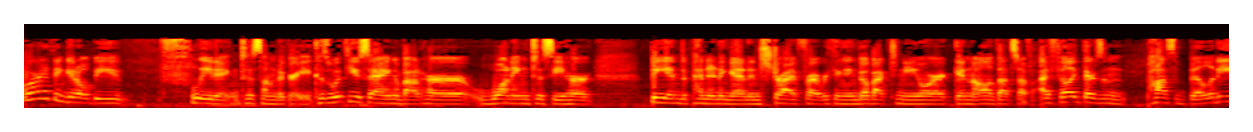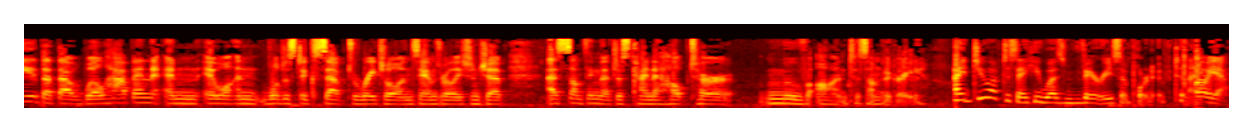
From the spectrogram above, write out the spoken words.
Or I think it'll be fleeting to some degree. Because with you saying about her wanting to see her be independent again and strive for everything and go back to New York and all of that stuff, I feel like there's a possibility that that will happen and it will, and we'll just accept Rachel and Sam's relationship as something that just kind of helped her move on to some degree. I do have to say he was very supportive tonight. Oh, yeah.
